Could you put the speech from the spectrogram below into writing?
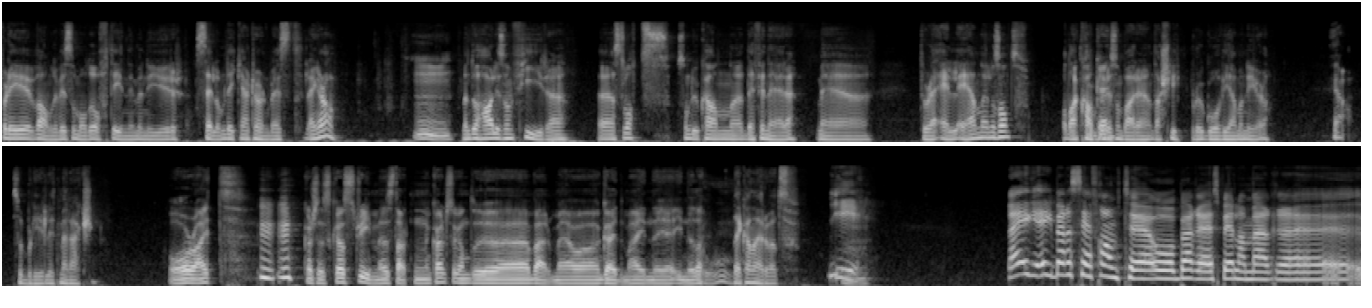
Fordi vanligvis så må du ofte inn i menyer, selv om det ikke er turn-based lenger. da. Men du har liksom fire eh, slots som du kan eh, definere med tror det er L1 eller noe sånt. Og da kan Ok. du liksom bare, da slipper du å gå via menyer. da. Ja. Så blir det litt mer action. All right. Kanskje jeg skal streame starten, Karl, så kan du eh, være med og guide meg inn i, inn i det. Det kan jeg gjøre, vet du. Yeah. Nei, jeg, jeg bare ser fram til å bare spille mer uh,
